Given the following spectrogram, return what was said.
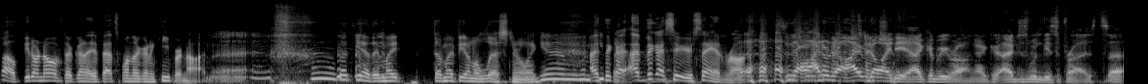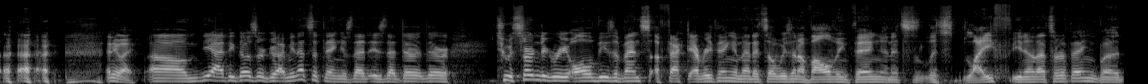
well, we don't know if they're gonna if that's one they're gonna keep or not. Well, but yeah, they might that might be on a list, and they're like, yeah, we want to I think I, that. I think I see what you're saying, Ron. no, I don't know. I have no idea. I could be wrong. I, could, I just wouldn't be surprised. So anyway, um, yeah, I think those are good. I mean, that's the thing is that is that they're they're to a certain degree, all of these events affect everything, and that it's always an evolving thing, and it's it's life, you know, that sort of thing. But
